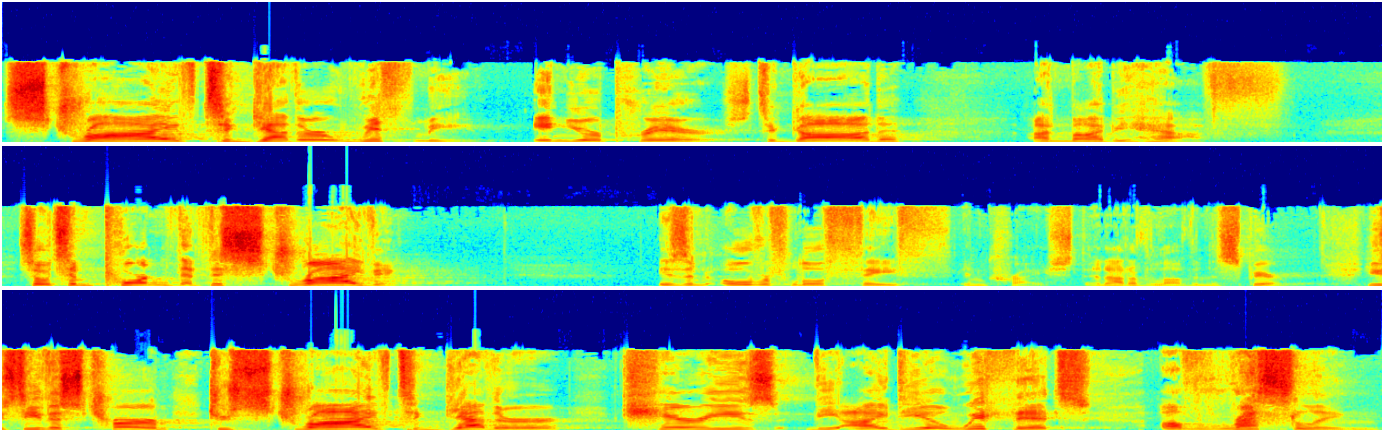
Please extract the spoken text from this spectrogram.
Strive together with me in your prayers to God on my behalf. So it's important that this striving is an overflow of faith in Christ and out of love in the Spirit. You see, this term, to strive together, carries the idea with it of wrestling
